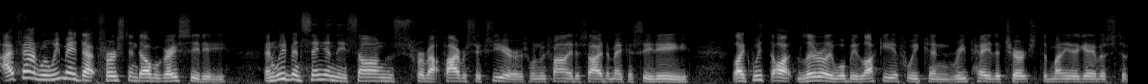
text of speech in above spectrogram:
I found when we made that first Indelible Grace CD, and we'd been singing these songs for about five or six years when we finally decided to make a CD. Like we thought, literally, we'll be lucky if we can repay the church the money they gave us to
